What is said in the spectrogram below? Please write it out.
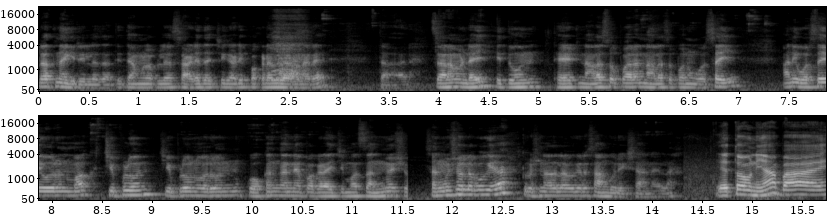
रत्नागिरीला जाते. त्यामुळे आपल्याला साडे दहाची गाडी पकडावी लागणार आहे. तर चला मंडळी इथून थेट नालासोपारा नालासोपारून वसई. आणि वसईवरून मग चिपळूण चिपळूणवरून कोकण कन्या पकडायची मग संगमेश्वर. संगमेश्वरला बघूया कृष्णाला वगैरे सांगू रिक्षा आणायला. येतो नी बाय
